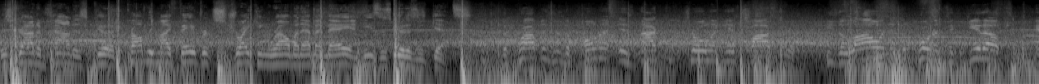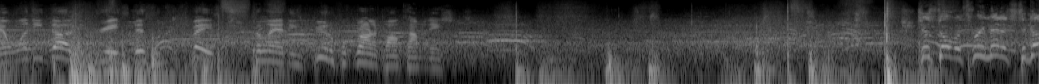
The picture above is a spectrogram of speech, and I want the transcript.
this ground and pound is good. Probably my favorite striking realm in MMA, and he's as good as it gets. The problem is his opponent is not controlling his posture. He's allowing his opponent to get up, and when he does, he creates and space to land these beautiful ground and pound combinations. Just over three minutes to go.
